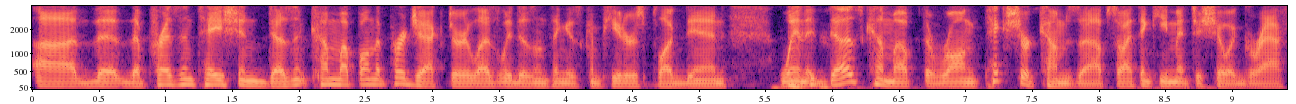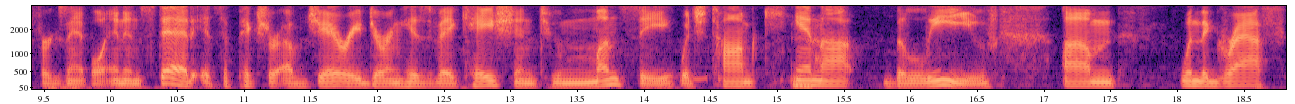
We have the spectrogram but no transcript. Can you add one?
Uh, the the presentation doesn't come up on the projector. Leslie doesn't think his computer's plugged in. When it does come up, the wrong picture comes up. So I think he meant to show a graph, for example, and instead it's a picture of Jerry during his vacation to Muncie, which Tom cannot believe. Um, when the graph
